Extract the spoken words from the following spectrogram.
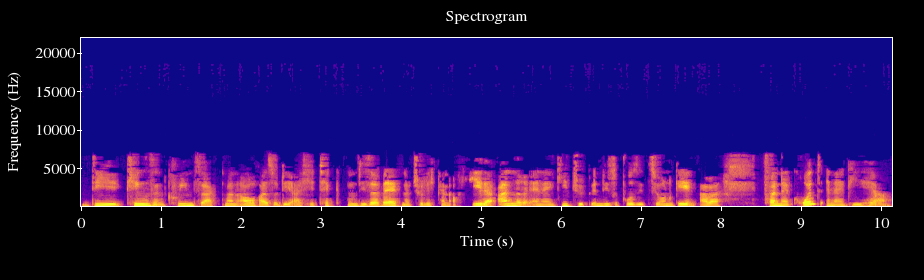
die Kings and Queens sagt man auch, also die Architekten dieser Welt. Natürlich kann auch jeder andere Energietyp in diese Position gehen, aber von der Grundenergie her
